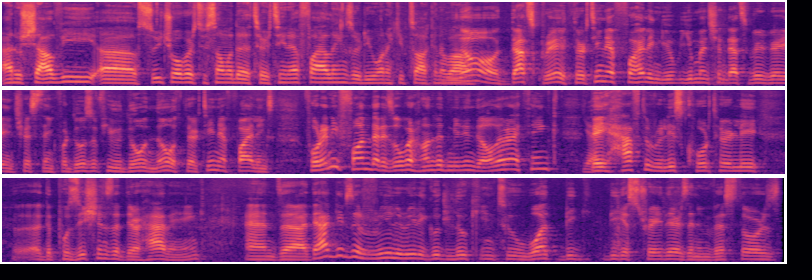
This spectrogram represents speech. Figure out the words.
And shall we uh, switch over to some of the 13F filings, or do you want to keep talking about? No, that's great. 13F filing, you, you mentioned that's very, very interesting. For those of you who don't know, 13F filings, for any fund that is over $100 million, I think, yeah. they have to release quarterly uh, the positions that they're having. And uh, that gives a really, really good look into what big, biggest traders and investors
